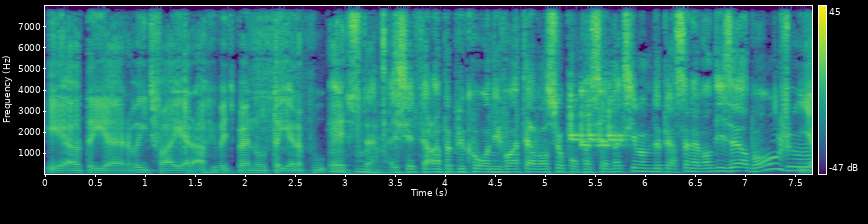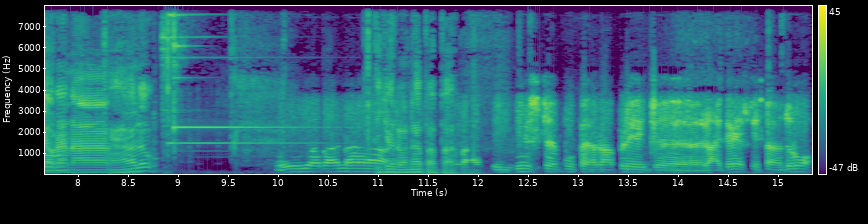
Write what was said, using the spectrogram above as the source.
e au te raveit whae a ohipa te pēno te ara pu esta. Mm, Essayez de faire un peu plus court au niveau intervention pour passer un maximum de personnes avant 10h. Bonjour. Yorana. Allô. Oui, Yorana. Yorana, papa. C'est juste pour faire rappeler que la grève, c'est un droit.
